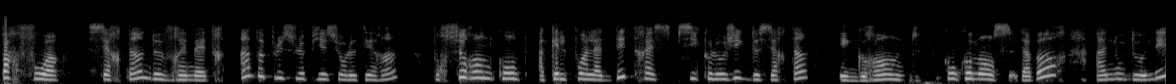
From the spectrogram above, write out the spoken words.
Parfois, certains devraient mettre un peu plus le pied sur le terrain pour se rendre compte à quel point la détresse psychologique de certains est grande. Qu'on commence d'abord à nous donner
